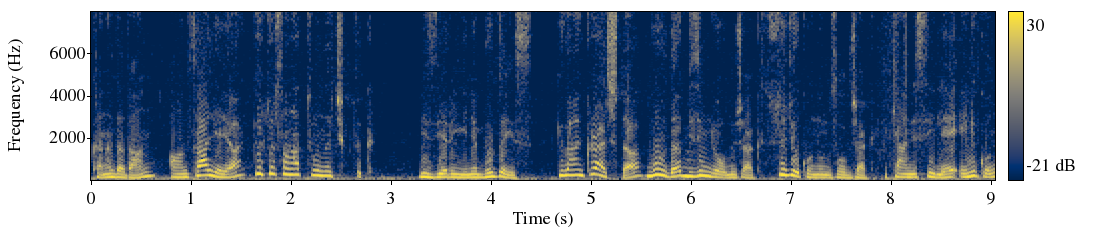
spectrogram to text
Kanada'dan Antalya'ya kültür sanat turuna çıktık. Biz yarın yine buradayız. Güven Kıraç da burada bizimle olacak. Stüdyo konuğumuz olacak. Kendisiyle Eni konu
